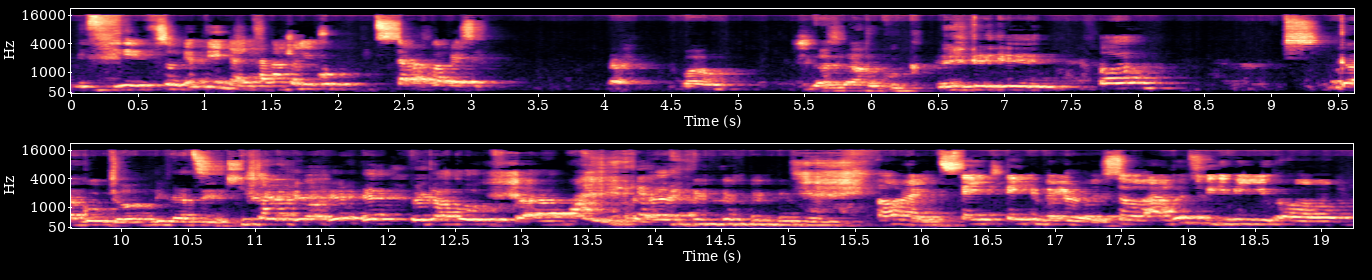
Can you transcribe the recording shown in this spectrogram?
misbehave. So they think that you can actually cook with that particular person. wow, she doesn't have to cook. uh, cook, Joe. Leave that thing. we can. Uh, All right, thank, thank you very much. So I'm going to be giving you a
